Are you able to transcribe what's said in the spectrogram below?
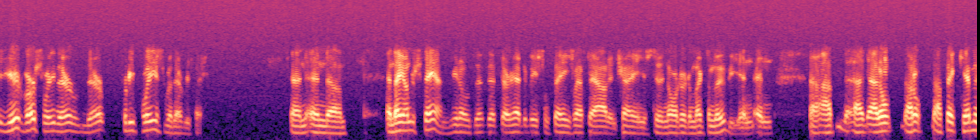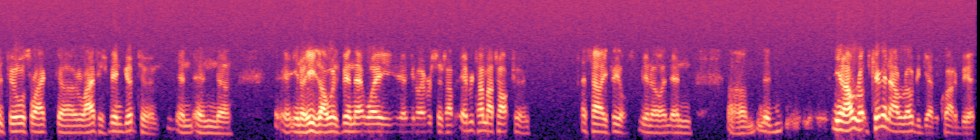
universally they're they're pretty pleased with everything, and and. Um, and they understand, you know, that, that there had to be some things left out and changed in order to make the movie. And and uh, I, I, I don't, I don't, I think Kevin feels like uh, life has been good to him, and and uh, you know he's always been that way. You know, ever since I, every time I talk to him, that's how he feels. You know, and and um, you know, I rode, Kevin and I rode together quite a bit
